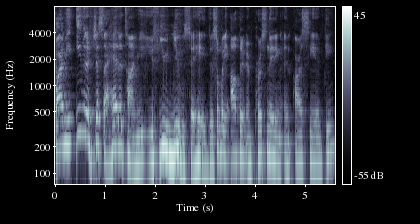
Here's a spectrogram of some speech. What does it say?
But I mean, even if just ahead of time, if you knew, say, hey, there's somebody out there impersonating an RCMP,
